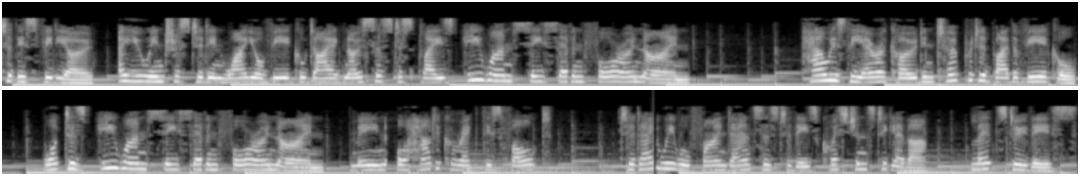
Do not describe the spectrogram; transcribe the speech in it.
to this video. Are you interested in why your vehicle diagnosis displays P1C7409? How is the error code interpreted by the vehicle? What does P1C7409 mean, or how to correct this fault? Today we will find answers to these questions together. Let's do this.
